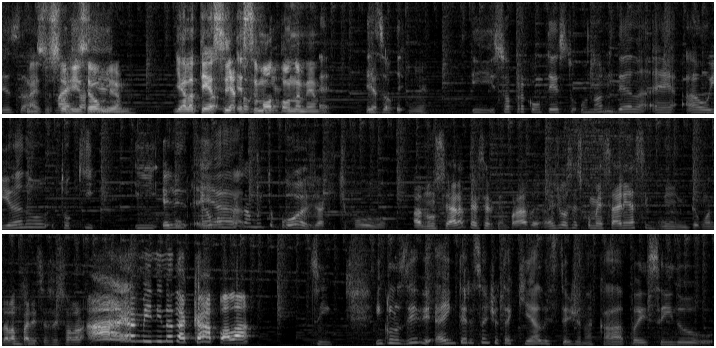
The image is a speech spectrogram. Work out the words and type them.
Exato. Mas o Mas sorriso só é o mesmo. E ela tem E esse, a esse motona mesmo. É. E a Exa- touquinha. E só pra contexto, o nome dela é Aoyano Toki. E ele É é, uma a- coisa muito boa, já que, tipo, anunciaram a terceira temporada antes de vocês começarem a segunda. Então, quando ela Uhum. apareceu, vocês falaram, ah, é a menina da capa lá. Sim. Inclusive, é interessante até que ela esteja na capa e sendo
